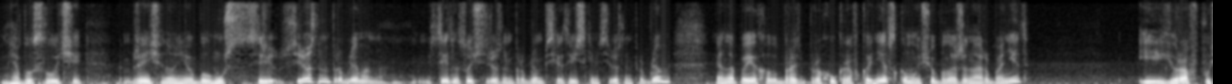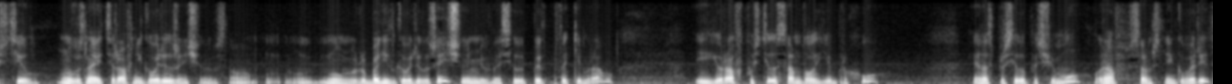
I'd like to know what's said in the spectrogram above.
у меня был случай, женщина, у нее был муж с серьезными проблемами, действительно с очень серьезными проблемами, психиатрическими серьезными проблемами, и она поехала брать браху к Раф Каневскому, еще была жена Рабанит, и ее Раф впустил. Ну, вы знаете, Раф не говорил женщинам в основном. Ну, Рабанит говорила с женщинами, вносила по, по таким Раву. И ее Раф впустил и сам дал ей браху. И она спросила, почему. Раф сам с ней говорит.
